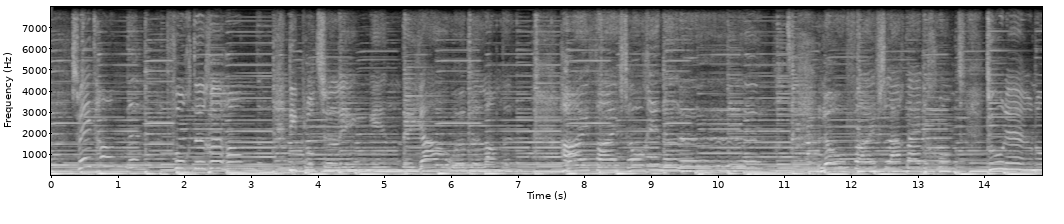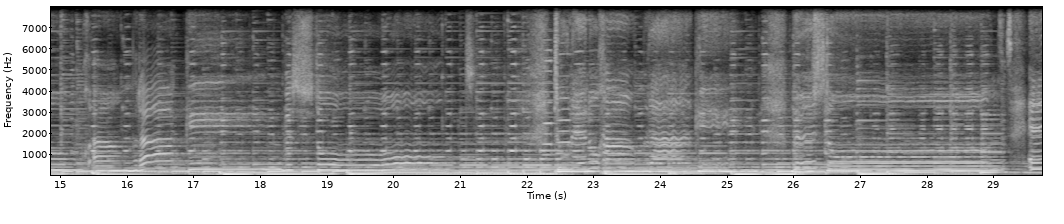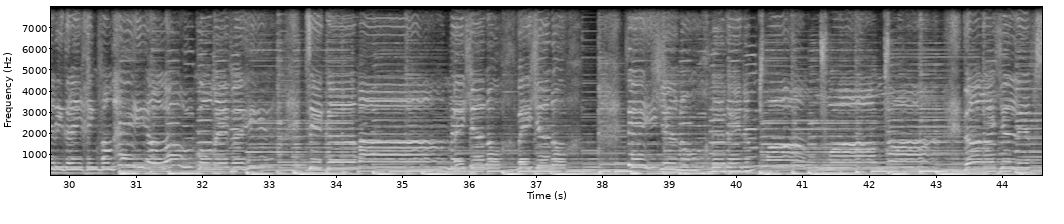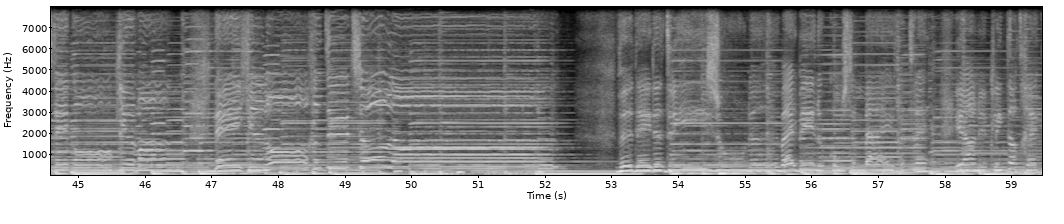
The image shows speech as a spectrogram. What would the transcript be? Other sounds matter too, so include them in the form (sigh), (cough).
De drie zoenen bij binnenkomst en bij vertrek. Ja, nu klinkt dat gek.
